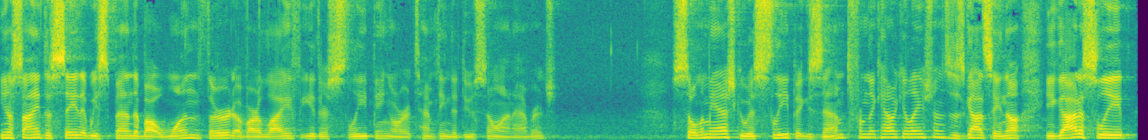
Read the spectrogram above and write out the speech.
You know, scientists say that we spend about one third of our life either sleeping or attempting to do so on average. So let me ask you is sleep exempt from the calculations? Does God say, no, you got to sleep?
